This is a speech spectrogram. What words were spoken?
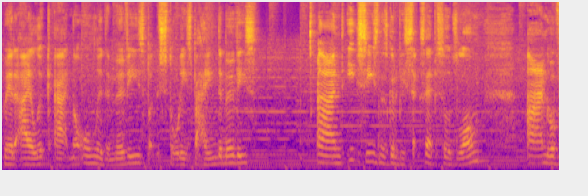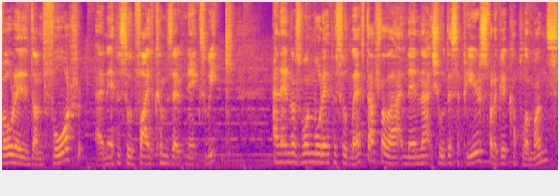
where I look at not only the movies but the stories behind the movies. And each season is going to be six episodes long, and we've already done four, and episode five comes out next week. And then there's one more episode left after that, and then that show disappears for a good couple of months.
